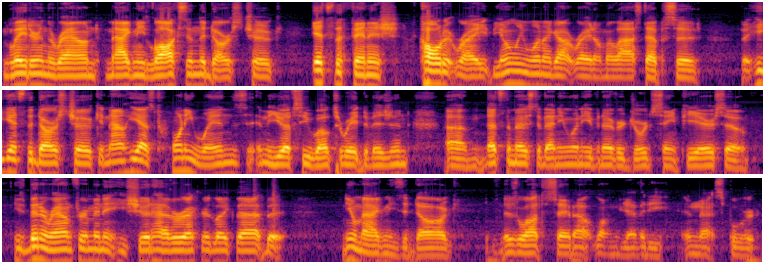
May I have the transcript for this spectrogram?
And later in the round, Magny locks in the D'Arce choke, gets the finish called it right. The only one I got right on my last episode. But he gets the D'Arce choke, and now he has 20 wins in the UFC welterweight division. Um, that's the most of anyone, even over George St. Pierre. So he's been around for a minute. He should have a record like that. But Neil Magny's a dog. There's a lot to say about longevity in that sport.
